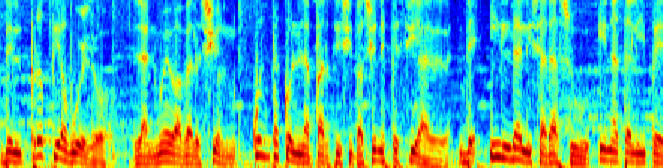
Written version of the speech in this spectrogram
del propio abuelo. La nueva versión cuenta con la participación especial de Hilda Lizarazu y Natalie Pérez.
